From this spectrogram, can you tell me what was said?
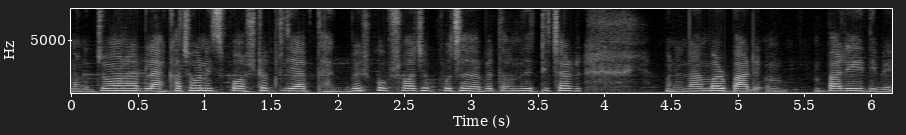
মানে যখন লেখা যখন স্পষ্ট ক্লিয়ার থাকবে, খুব সহজে বোঝা যাবে, তখন টিচার মানে নাম্বার বাড়িয়ে দিবে।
